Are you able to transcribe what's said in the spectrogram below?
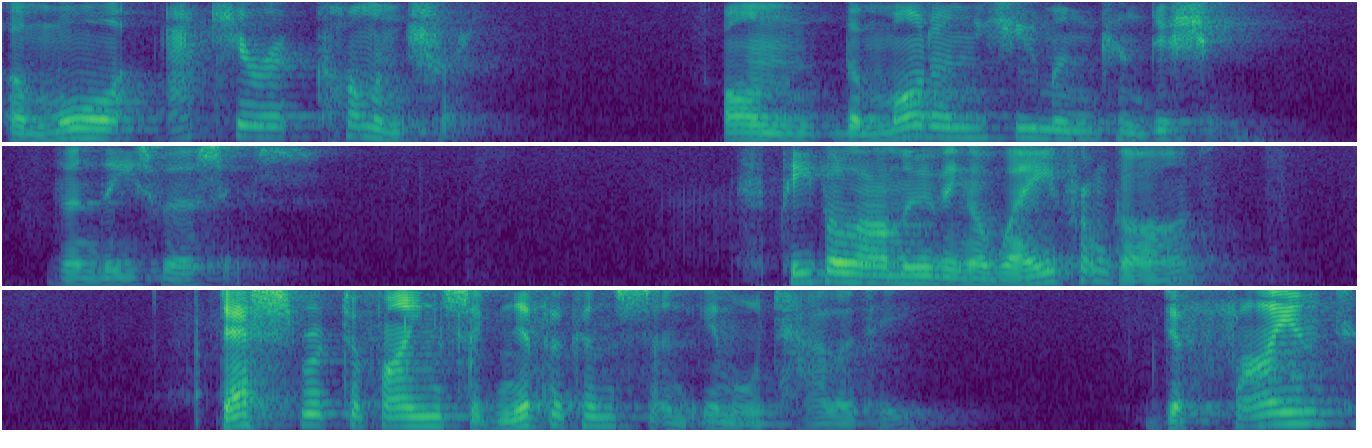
a more accurate commentary on the modern human condition than these verses. People are moving away from God, desperate to find significance and immortality, defiant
